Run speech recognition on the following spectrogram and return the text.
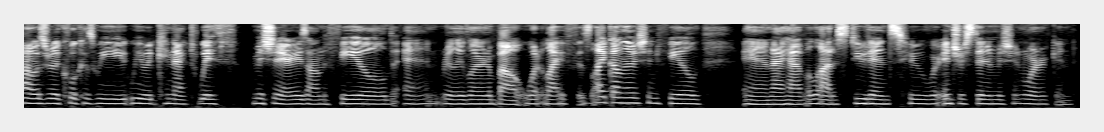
uh, it was really cool because we we would connect with missionaries on the field and really learn about what life is like on the mission field. And I have a lot of students who were interested in mission work and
